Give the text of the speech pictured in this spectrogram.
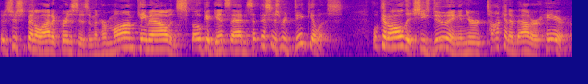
there's just been a lot of criticism. And her mom came out and spoke against that and said, This is ridiculous. Look at all that she's doing, and you're talking about her hair.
